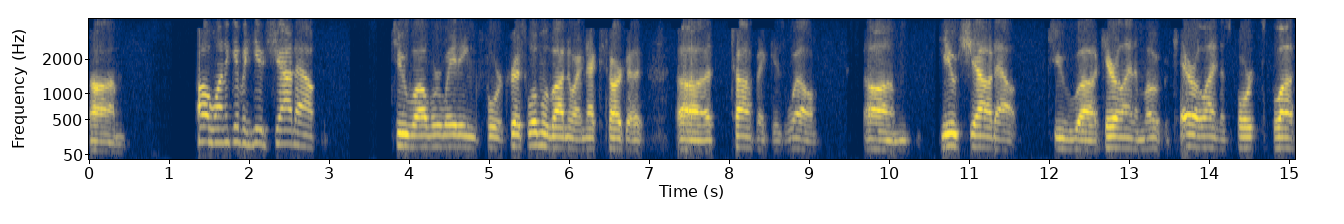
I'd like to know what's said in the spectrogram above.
Um, oh, I want to give a huge shout out to while uh, we're waiting for Chris. We'll move on to our next Tarka uh, topic as well. Um, huge shout out to uh, Carolina Mo- Carolina Sports Plus.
